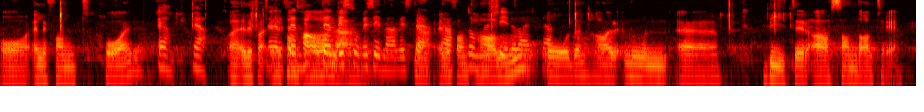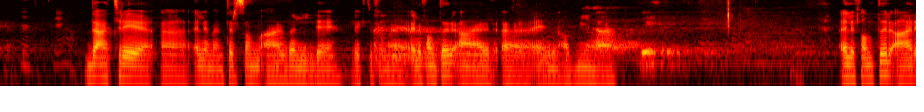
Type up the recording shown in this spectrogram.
og elefanthår. Ja. Ja. Uh, Den, elefanthale. den vi sto ved siden av i sted. Ja, elefanthalen. Ja. Og den har noen biter av sandaltre. Det er tre uh, elementer som er veldig viktige for meg. Elefanter er uh, en av mine Elefanter er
